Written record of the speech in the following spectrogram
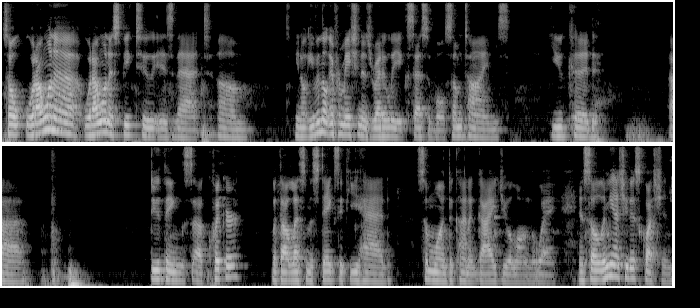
so what I wanna what I wanna speak to is that um, you know even though information is readily accessible, sometimes you could uh, do things uh, quicker without less mistakes if you had someone to kind of guide you along the way. And so let me ask you this question.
